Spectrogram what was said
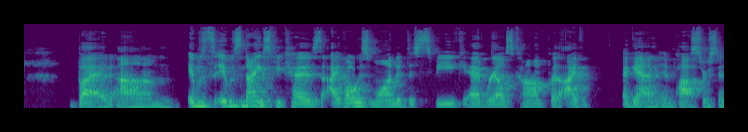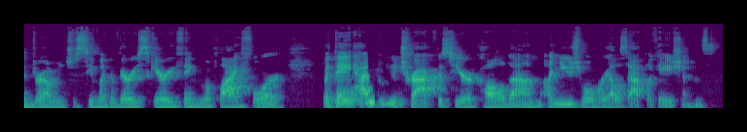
but um, it was it was nice because I've always wanted to speak at RailsConf, but I've again imposter syndrome. It just seemed like a very scary thing to apply for. But they had a new track this year called um, Unusual Rails Applications,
